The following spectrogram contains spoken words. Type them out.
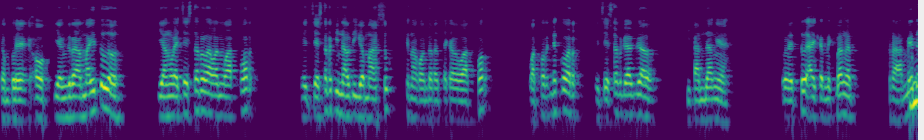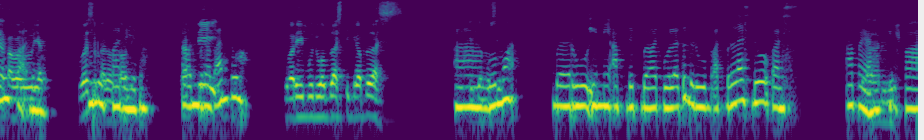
yang playoff? Yang drama itu loh yang Leicester lawan Watford. Leicester final 3 masuk kena counter attack Watford. Watford nyekor Leicester gagal di kandangnya. Wah, itu ikonik banget. Rame dah Lupa kalau lu deh. lihat. Gue suka nonton. deh tapi berapaan tuh? 2012-13. Itu gue mah baru ini update banget bola tuh 2014 do pas apa ya. FIFA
